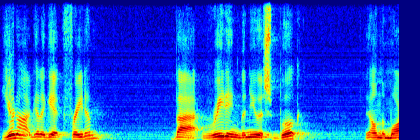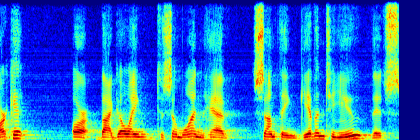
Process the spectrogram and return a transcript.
you're not going to get freedom by reading the newest book on the market or by going to someone and have something given to you that's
